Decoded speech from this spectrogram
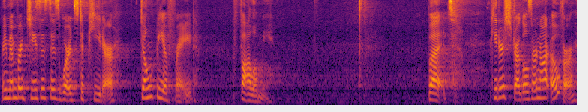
Remember Jesus' words to Peter Don't be afraid, follow me. But Peter's struggles are not over.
